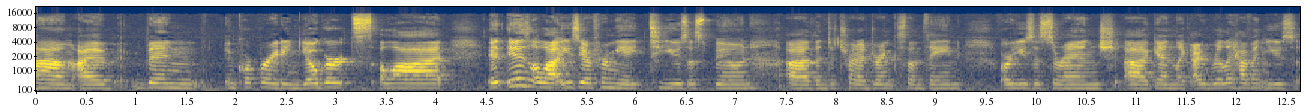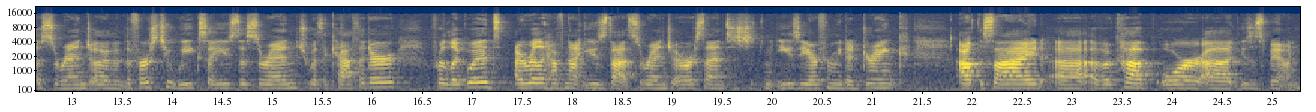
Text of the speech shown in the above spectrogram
Um, I've been incorporating yogurts a lot. It is a lot easier for me to use a spoon uh, than to try to drink something or use a syringe. Uh, again, like I really haven't used a syringe other than the first two weeks I used the syringe with a catheter for liquids. I really have not used that syringe ever since. It's just been easier for me to drink out the side uh, of a cup or uh, use a spoon.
